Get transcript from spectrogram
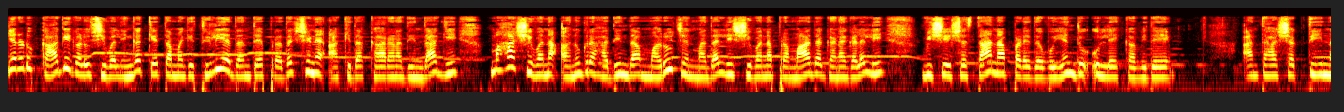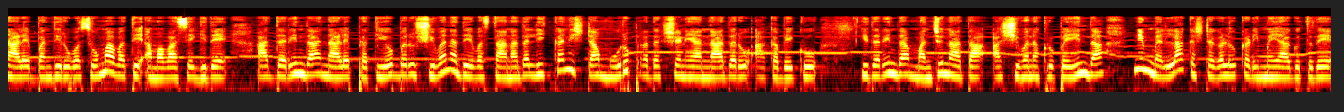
ಎರಡು ಕಾಗೆಗಳು ಶಿವಲಿಂಗಕ್ಕೆ ತಮಗೆ ತಿಳಿಯದಂತೆ ಪ್ರದಕ್ಷಿಣೆ ಹಾಕಿದ ಕಾರಣದಿಂದಾಗಿ ಮಹಾಶಿವನ ಅನುಗ್ರಹದಿಂದ ಮರುಜನ್ಮದಲ್ಲಿ ಶಿವನ ಪ್ರಮಾದ ಗಣಗಳಲ್ಲಿ ವಿಶೇಷ ಸ್ಥಾನ ಪಡೆದವು ಎಂದು ಉಲ್ಲೇಖವಿದೆ. ಅಂತಹ ಶಕ್ತಿ ನಾಳೆ ಬಂದಿರುವ ಸೋಮಾವತಿ ಅಮಾವಾಸ್ಯೆಗಿದೆ. ಆದ್ದರಿಂದ ನಾಳೆ ಪ್ರತಿಯೊಬ್ಬರು ಶಿವನ ದೇವಸ್ಥಾನದಲ್ಲಿ ಕನಿಷ್ಠ ಮೂರು ಪ್ರದಕ್ಷಿಣೆಯನ್ನಾದರೂ ಹಾಕಬೇಕು. ಇದರಿಂದ ಮಂಜುನಾಥ ಆ ಶಿವನ ಕೃಪೆಯಿಂದ ನಿಮ್ಮೆಲ್ಲ ಕಷ್ಟಗಳು ಕಡಿಮೆಯಾಗುತ್ತದೆ.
